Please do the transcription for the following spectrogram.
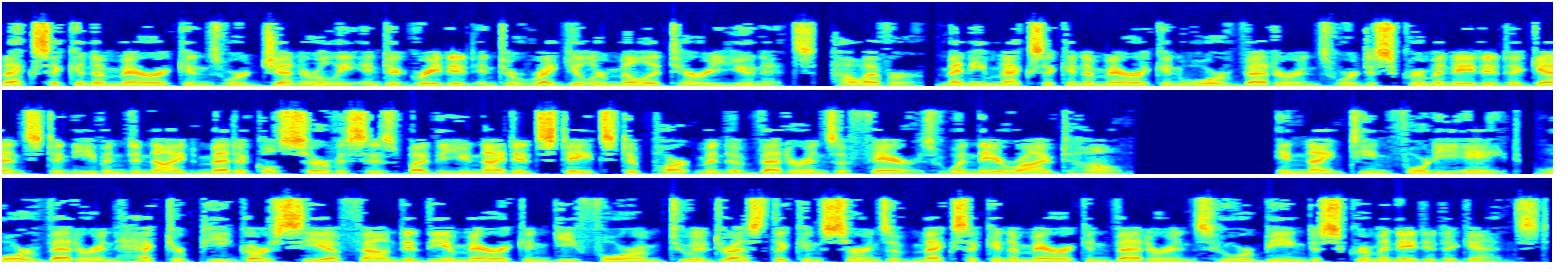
Mexican Americans were generally integrated into regular military units, however, many Mexican American war veterans were discriminated against and even denied medical services by the United States Department of Veterans Affairs when they arrived home. In 1948, war veteran Hector P. Garcia founded the American GI Forum to address the concerns of Mexican American veterans who were being discriminated against.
